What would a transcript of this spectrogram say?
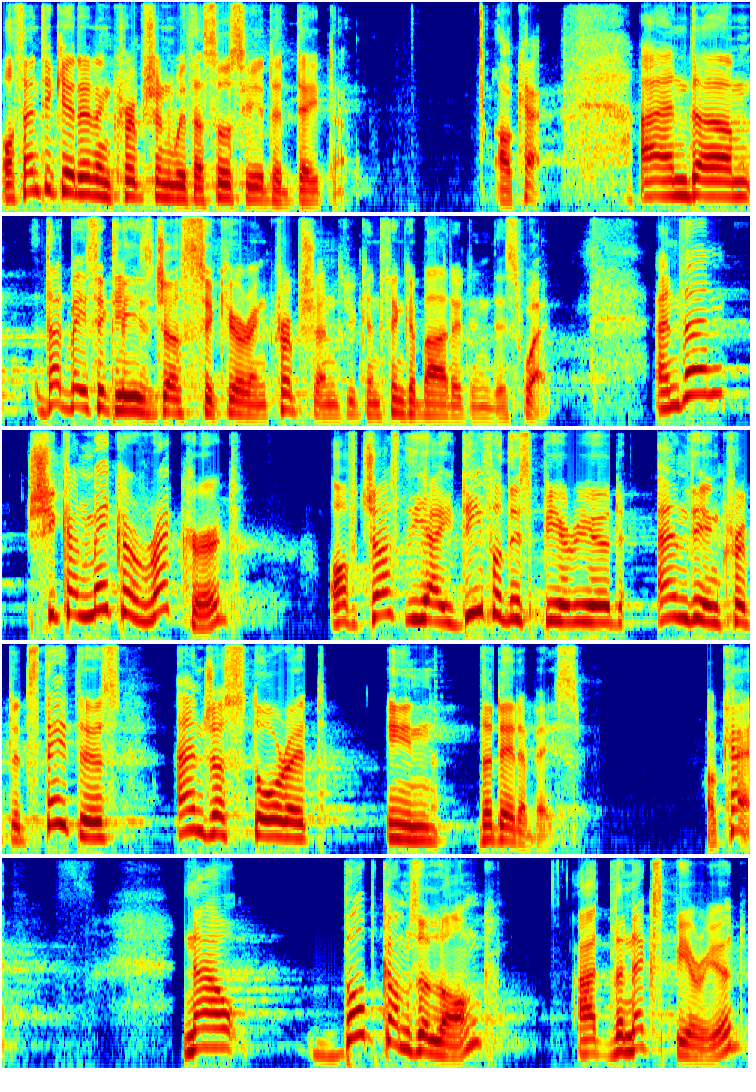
authenticated encryption with associated data. Okay. And um, that basically is just secure encryption. You can think about it in this way. And then she can make a record of just the ID for this period and the encrypted status and just store it in the database. Okay. Now, Bob comes along at the next period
